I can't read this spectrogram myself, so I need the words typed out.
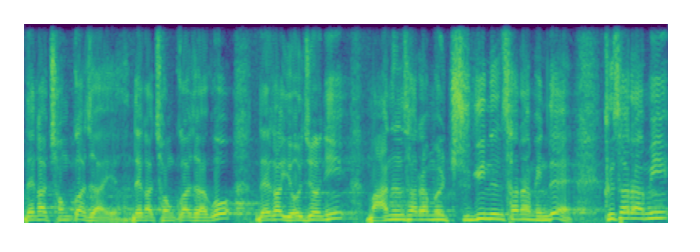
내가 전과자예요. 내가 전과자고 내가 여전히 많은 사람을 죽이는 사람인데 그 사람이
